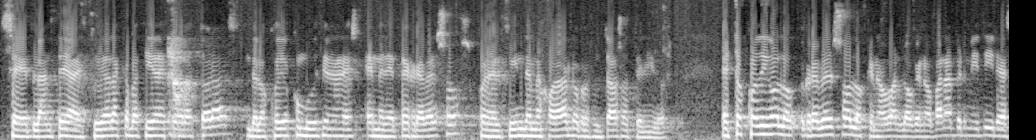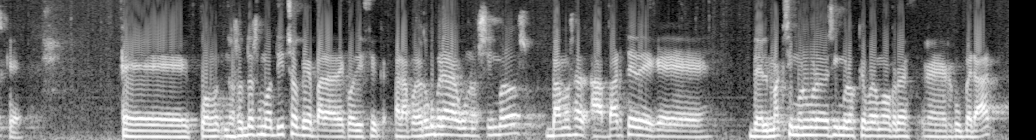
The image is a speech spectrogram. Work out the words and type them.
se plantea estudiar las capacidades correctoras de los códigos convolucionales MDP reversos con el fin de mejorar los resultados obtenidos. Estos códigos reversos lo que nos, lo que nos van a permitir es que eh, nosotros hemos dicho que para, poder recuperar algunos símbolos, vamos a, aparte de del máximo número de símbolos que podemos eh, recuperar,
